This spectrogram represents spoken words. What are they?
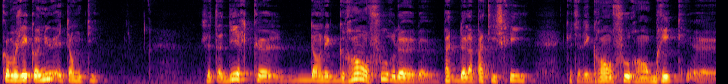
comme j'ai connu étant petit. C'est-à-dire que dans les grands fours de, de, la pâtisserie, qui étaient des grands fours en briques, euh,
